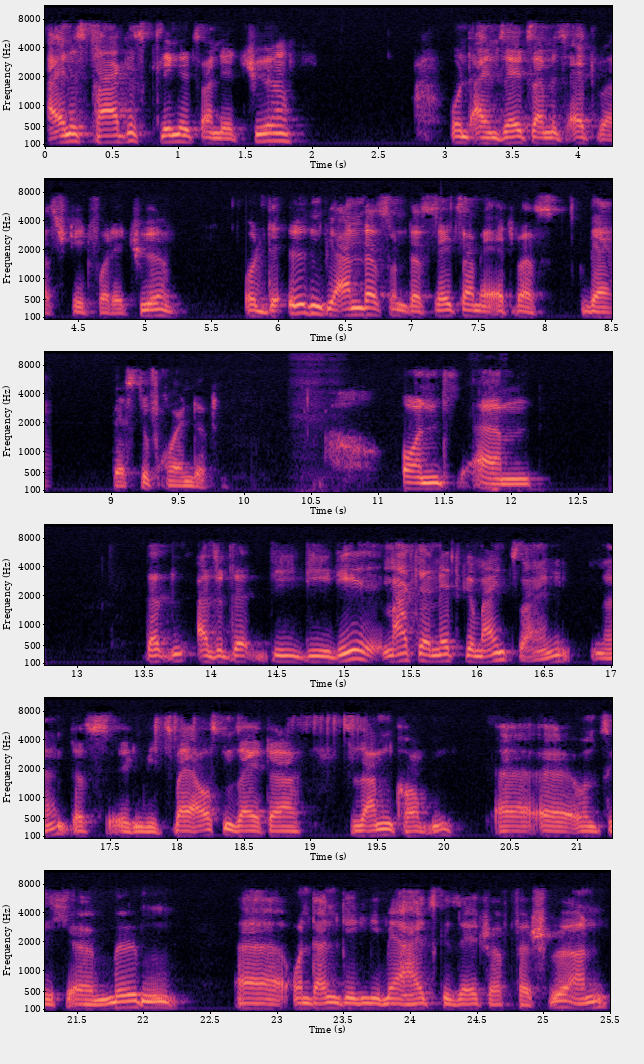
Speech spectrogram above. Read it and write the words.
Eines Tages klingelt es an der Tür und ein seltsames Etwas steht vor der Tür. Und irgendwie anders und das seltsame Etwas wäre beste Freunde. Und ähm, das, also die, die Idee mag ja nett gemeint sein, ne, dass irgendwie zwei Außenseiter zusammenkommen äh, äh, und sich äh, mögen äh, und dann gegen die Mehrheitsgesellschaft verschwören.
